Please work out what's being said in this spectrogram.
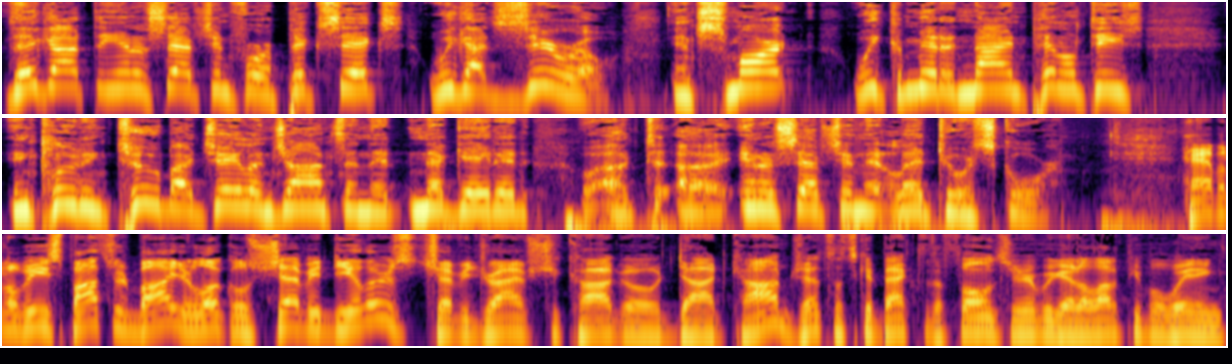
they got the interception for a pick six. We got zero. And smart, we committed nine penalties, including two by Jaylon Johnson that negated uh, t- uh, interception that led to a score. Happen will be sponsored by your local Chevy dealers, ChevyDriveChicago.com. Gents, let's get back to the phones here. We got a lot of people waiting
